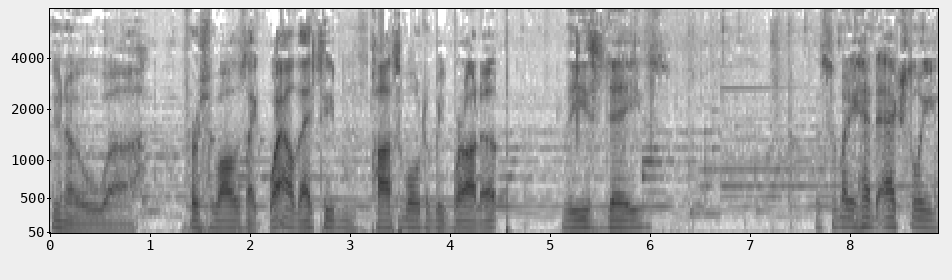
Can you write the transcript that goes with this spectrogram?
you know, uh, first of all, it's like, wow, that's even possible to be brought up these days. That somebody had to actually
